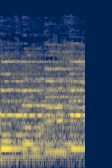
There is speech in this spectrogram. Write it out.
Música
